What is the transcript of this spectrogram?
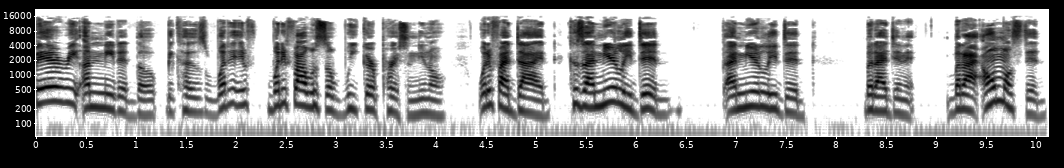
Very unneeded though, because what if, what if I was a weaker person, you know? What if I died? Because I nearly did. I nearly did. But I didn't. But I almost did.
